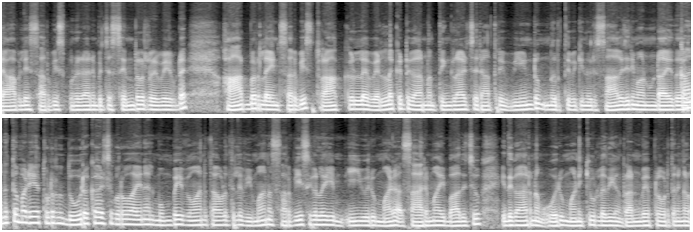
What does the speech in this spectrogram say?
രാവിലെ സർവീസ് പുനരാരംഭിച്ച സെൻട്രൽ റെയിൽവേയുടെ ഹാർബർ ലൈൻ സർവീസ് ട്രാക്കുകളിലെ വെള്ളക്കെട്ട് കാരണം തിങ്കളാഴ്ച രാത്രി വീണ്ടും നിർത്തിവെക്കുന്ന ഒരു സാഹചര്യമാണ് ഉണ്ടായത്. കനത്ത മഴയെ തുടർന്ന് ദൂരക്കാഴ്ച കുറവായതിനാൽ മുംബൈ വിമാനത്താവളത്തിലെ വിമാന സർവീസുകളെയും ഈ ഒരു മഴ സാരമായി ബാധിച്ചു. ഇത് കാരണം ഒരു മണിക്കൂറിലധികം റൺവേ പ്രവർത്തനങ്ങൾ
